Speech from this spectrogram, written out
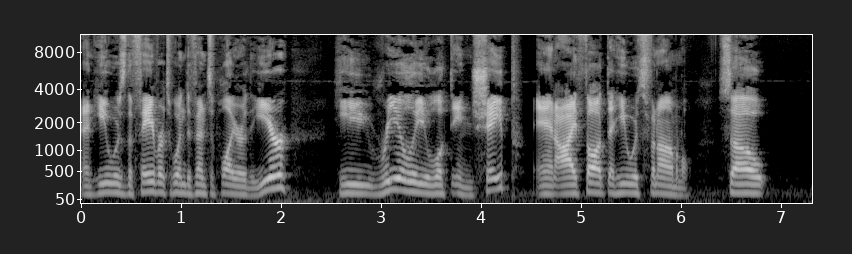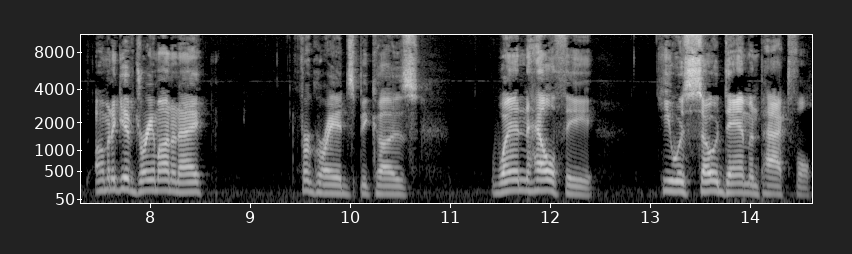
And he was the favorite to win Defensive Player of the Year. He really looked in shape, and I thought that he was phenomenal. So I'm going to give Draymond an A for grades because when healthy, he was so damn impactful,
